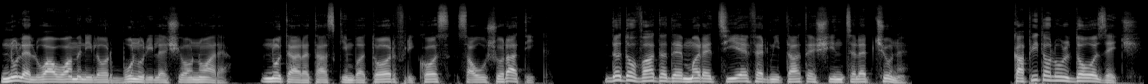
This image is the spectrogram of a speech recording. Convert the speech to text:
Nu le lua oamenilor bunurile și onoarea. Nu te arăta schimbător, fricos sau ușuratic. Dă dovadă de măreție, fermitate și înțelepciune. Capitolul 20.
